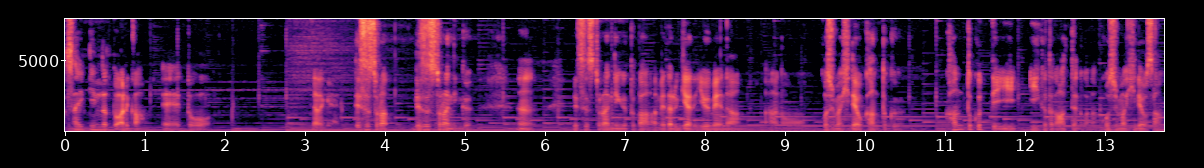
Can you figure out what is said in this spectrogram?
最近だとあれか、えっ、ー、と、なんだっけ、デスストラ、デスストランディングうん。デスストランディングとかメタルギアで有名な、あの、小島秀夫監督。監督って言い言い方が合ってんのかな？小島秀夫さん。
